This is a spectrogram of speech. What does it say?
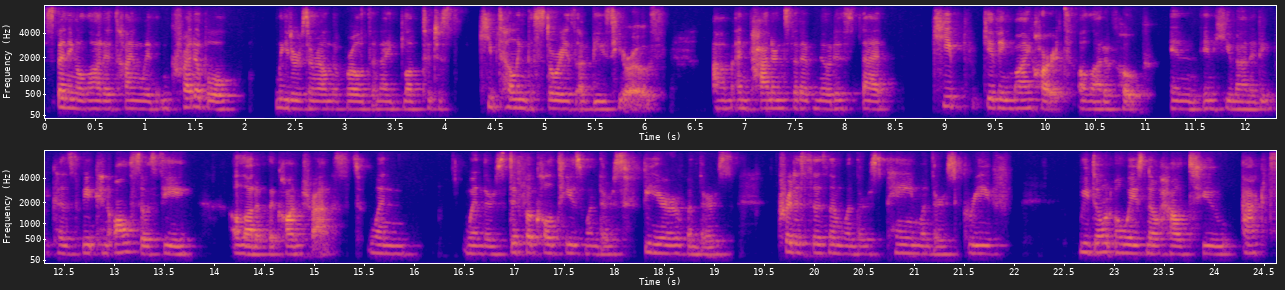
spending a lot of time with incredible leaders around the world and i'd love to just keep telling the stories of these heroes um, and patterns that i've noticed that keep giving my heart a lot of hope in in humanity because we can also see a lot of the contrast when when there's difficulties when there's fear when there's criticism when there's pain when there's grief. We don't always know how to act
